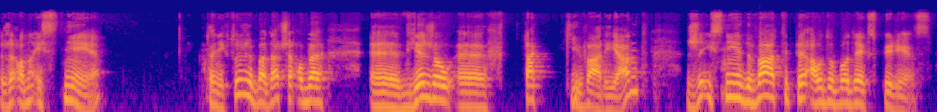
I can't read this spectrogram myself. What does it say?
że ona istnieje, to niektórzy badacze OB wierzą w taki wariant, że istnieje dwa typy out of body experience.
